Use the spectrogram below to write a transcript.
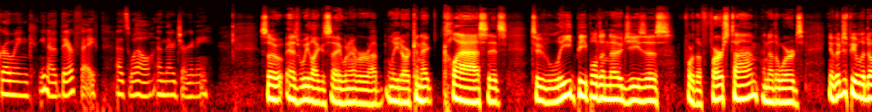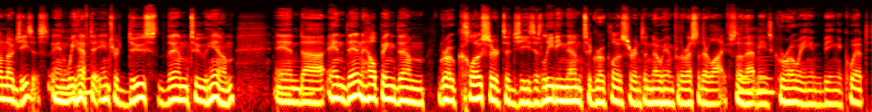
growing, you know, their faith as well and their journey. So, as we like to say, whenever I lead our Connect class, it's to lead people to know Jesus for the first time. In other words, you know, they're just people that don't know Jesus, and mm-hmm. we have to mm-hmm. introduce them to Him, and uh, and then helping them grow closer to Jesus, leading them to grow closer and to know Him for the rest of their life. So mm-hmm. that means mm-hmm. growing and being equipped.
